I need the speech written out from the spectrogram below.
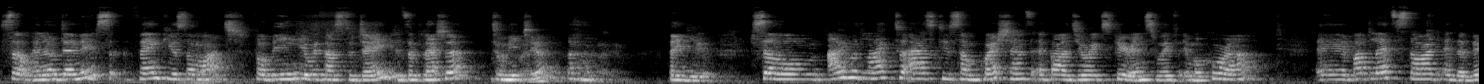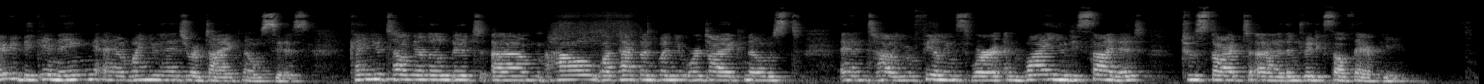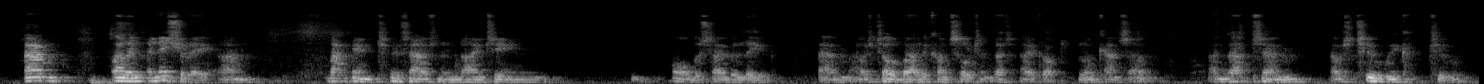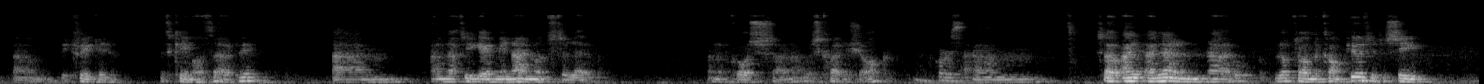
So, hello Dennis. Thank you so much for being here with us today. It's a pleasure to meet you. Thank you. So, I would like to ask you some questions about your experience with Immucura. Uh, but let's start at the very beginning uh, when you had your diagnosis. Can you tell me a little bit um, how, what happened when you were diagnosed and how your feelings were and why you decided to start uh, dendritic cell therapy? Um, well, initially, um, back in 2019, August, I believe, um, I was told by the consultant that I got lung cancer and that um, I was too weak to um, be treated with chemotherapy um, and that he gave me nine months to live. And of course, uh, that was quite a shock. Of course. Um, so I, I then uh, looked on the computer to see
